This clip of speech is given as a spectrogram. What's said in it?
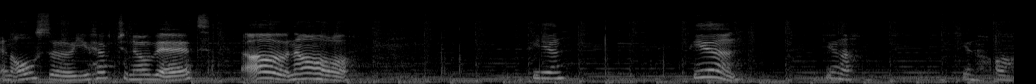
and also, you have to know that. Oh no. Hyun. Hyun. Hyun. Hyun. Oh.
